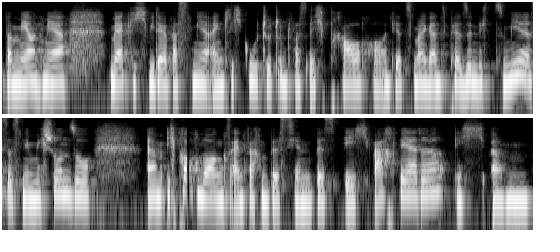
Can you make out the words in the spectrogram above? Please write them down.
Aber mehr und mehr merke ich wieder, was mir eigentlich gut tut und was ich brauche. Und jetzt mal ganz persönlich zu mir ist es nämlich schon so, ähm, ich brauche morgens einfach ein bisschen, bis ich wach werde. Ich ähm,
